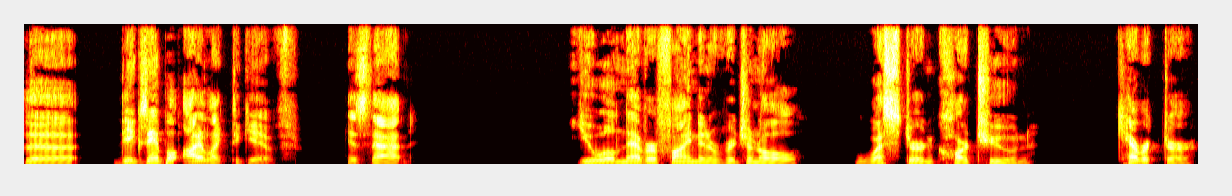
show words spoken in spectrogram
the the example I like to give is that you will never find an original Western cartoon character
